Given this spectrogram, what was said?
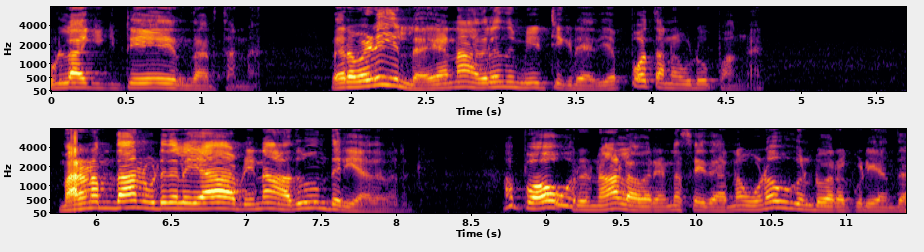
உள்ளாக்கிக்கிட்டே இருந்தார் தன்னை. வேறு வழி இல்லை ஏன்னா அதுலேருந்து மீட்சி கிடையாது. எப்போ தன்னை விடுப்பாங்க மரணம்தான் விடுதலையா அப்படின்னா அதுவும் தெரியாது அவருக்கு. அப்போது ஒரு நாள் அவர் என்ன செய்தார்னா உணவு கொண்டு வரக்கூடிய அந்த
